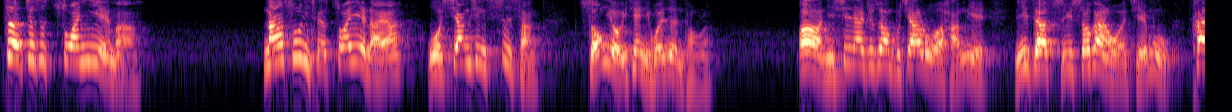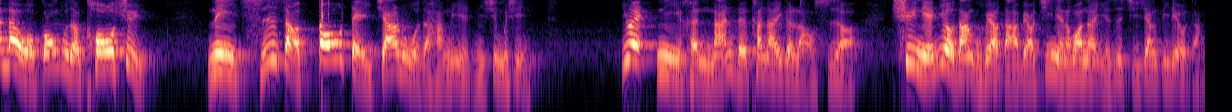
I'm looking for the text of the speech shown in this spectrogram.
这就是专业嘛。拿出你的专业来啊！我相信市场总有一天你会认同了啊！你现在就算不加入我行业，你只要持续收看我的节目，看到我公布的 call 讯，你迟早都得加入我的行列，你信不信？因为你很难得看到一个老师啊，去年六档股票达标，今年的话呢也是即将第六档，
